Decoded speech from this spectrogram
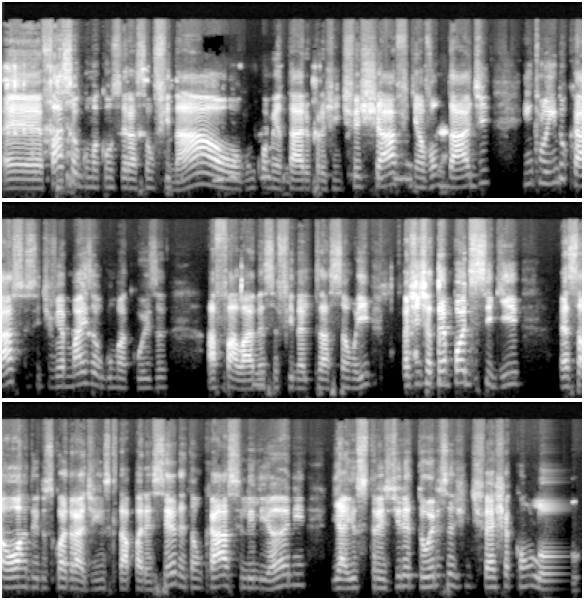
é, façam alguma consideração final, algum comentário para a gente fechar, fiquem à vontade, incluindo o Cássio, se tiver mais alguma coisa a falar nessa finalização aí. A gente até pode seguir essa ordem dos quadradinhos que está aparecendo, então Cássio, Liliane, e aí os três diretores, a gente fecha com o logo.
